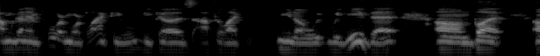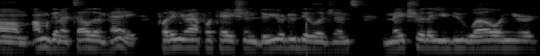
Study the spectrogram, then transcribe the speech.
i'm to employ more black people because i feel like you know we, we need that um, but um, i'm going to tell them hey put in your application do your due diligence make sure that you do well in your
